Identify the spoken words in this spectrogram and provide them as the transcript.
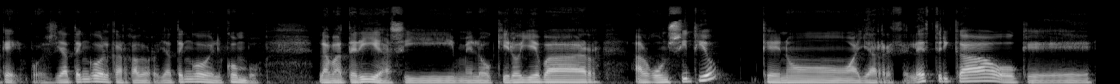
qué. Pues ya tengo el cargador, ya tengo el combo. La batería, si me lo quiero llevar a algún sitio, que no haya red eléctrica o que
